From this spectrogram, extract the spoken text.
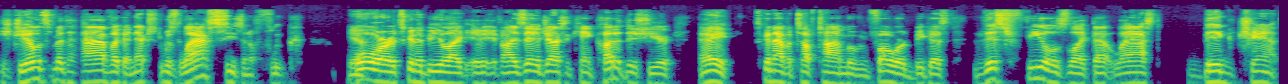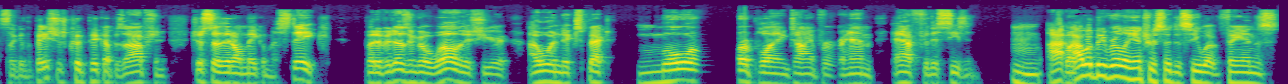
does Jalen Smith have like a next was last season a fluke, Yeah. or it's going to be like if, if Isaiah Jackson can't cut it this year, hey, it's going to have a tough time moving forward because this feels like that last big chance. Like if the Pacers could pick up his option just so they don't make a mistake. But if it doesn't go well this year, I wouldn't expect more playing time for him after this season. Mm, I, But- I would be really interested to see what fans'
